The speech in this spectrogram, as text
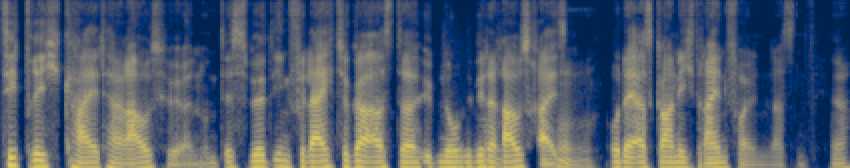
Zittrigkeit heraushören. Und das wird ihn vielleicht sogar aus der Hypnose wieder Mhm. rausreißen Mhm. oder erst gar nicht reinfallen lassen. Ja.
